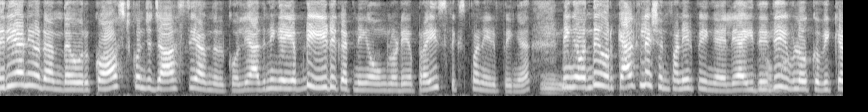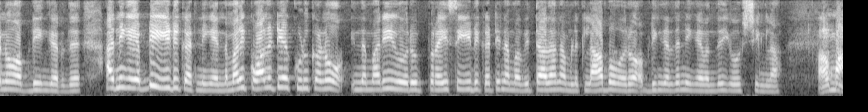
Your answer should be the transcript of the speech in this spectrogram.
பிரியாணியோட அந்த ஒரு காஸ்ட் கொஞ்சம் ஜாஸ்தியா இருந்திருக்கும் இல்லையா? அது நீங்க எப்படி ஈடு கட்டினீங்க? உங்களுடைய பிரைஸ் ஃபிக்ஸ் பண்ணிருப்பீங்க. நீங்க வந்து ஒரு கால்குலேஷன் பண்ணிருப்பீங்க இல்லையா? இது இது இவ்வளவுக்கு விற்கணும் அப்படிங்கிறது. அது நீங்க எப்படி ஈடு கட்டினீங்க? இந்த மாதிரி குவாலிட்டியா கொடுக்கணும். இந்த மாதிரி ஒரு பிரைஸ் ஈடு கட்டி நம்ம வித்தாதான் நம்மளுக்கு லாபம் வரும் அப்படிங்கறத நீங்க வந்து யோசிச்சீங்களா? ஆமா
